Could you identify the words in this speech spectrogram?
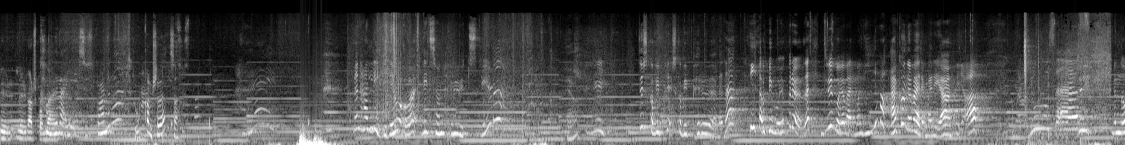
Lurer, lurer kanskje på om Kan det det er være Jesusbarnet, da? Jeg tror kanskje det. altså. Men her ligger det jo òg litt sånn utstyr, da. Ja. Du, skal vi, skal vi prøve det? Ja, vi må jo prøve det. Du må jo være Maria. Jeg kan jo være Maria. Ja. Josef. Men nå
